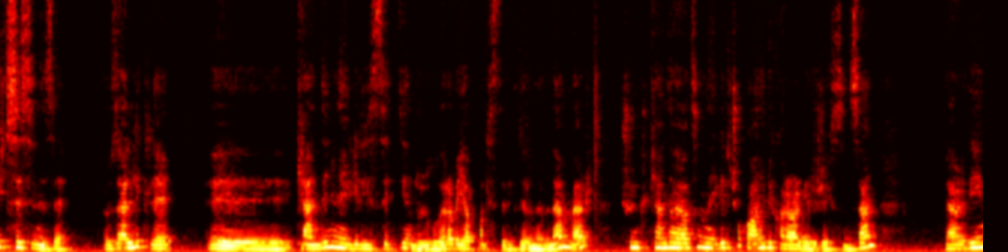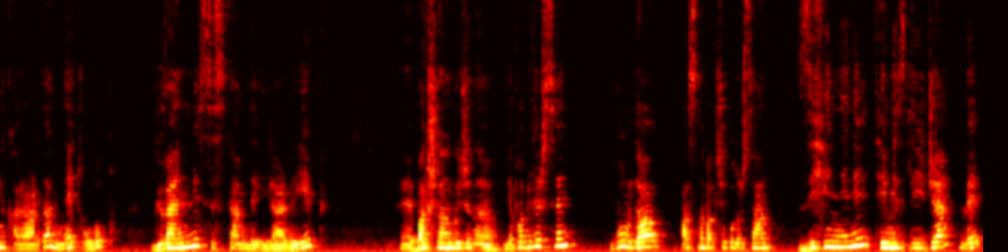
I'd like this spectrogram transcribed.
iç sesinize özellikle e, kendinle ilgili hissettiğin duygulara ve yapmak istediklerine önem ver. Çünkü kendi hayatınla ilgili çok ani bir karar vereceksin sen. Verdiğin kararda net olup güvenli sistemde ilerleyip e, başlangıcını yapabilirsin. Burada aslına bakacak olursan zihnini temizleyeceğin ve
